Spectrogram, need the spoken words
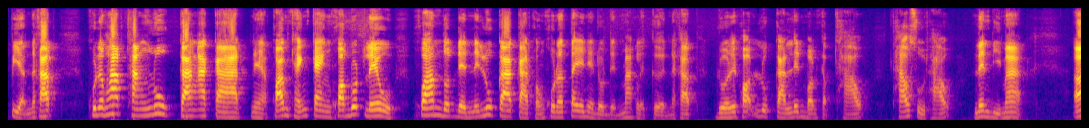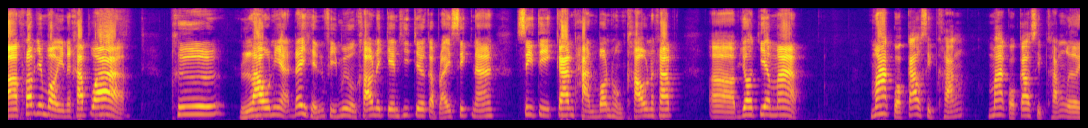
เปี่ยมนะครับ คุณภาพทางลูกกลางอากาศเนี่ยความแข็งแกร่งความรวดเร็ว ความโดดเด่นในลูกกลางอากาศของโคนาเต้เนี่ยโดดเด่นมากเหลือเกินนะครับโดยเฉพาะลูกการเล่นบอลกับเท้า เท้าสู่เท้าเล่นดีมากครอบยังบอกอีกนะครับว่า คือเราเนี่ยได้เห็นฝีมือของเขาในเกมที่เจอกับไรซิกนะสถิติการผ่านบอลของเขานะครับอยอดเยี่ยมมากมากกว่า 90 ครั้ง มากกว่า 90 ครั้งเลย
